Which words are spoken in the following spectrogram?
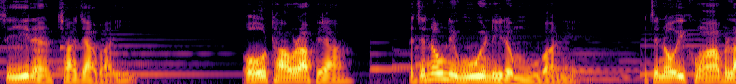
စည်ရည်တံချကြပါ၏အိုထာဝရဖျားအကျွန်ုပ်နှင့်ဝေးဝေးနေတော်မူပါနှင့်အကျွန်ုပ်၏ခွန်အားဗလ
